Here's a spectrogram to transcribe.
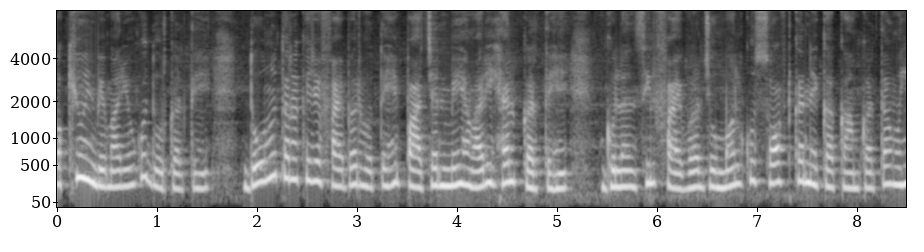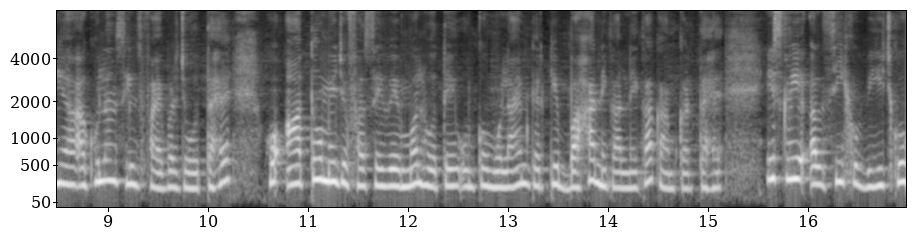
और क्यों इन बीमारियों को दूर करते हैं। दोनों तरह के जो फाइबर होते हैं, पाचन में हमारी हेल्प करते हैं। घुलनशील फाइबर जो मल को सॉफ्ट करने का काम करता है वहीं अघुलनशील फाइबर जो होता है वो आंतों में जो फंसे हुए मल होते हैं उनको मुलायम करके बाहर निकालने का काम करता है। इसलिए अलसी को बीज को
